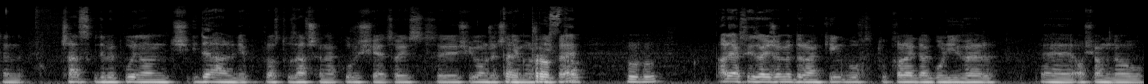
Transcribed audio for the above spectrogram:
ten czas, gdyby płynąć idealnie po prostu zawsze na kursie, co jest y, siłą rzeczy Tak, niemożliwe. Mhm. Ale jak sobie zajrzymy do rankingów, to tu kolega Gulliver e, osiągnął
